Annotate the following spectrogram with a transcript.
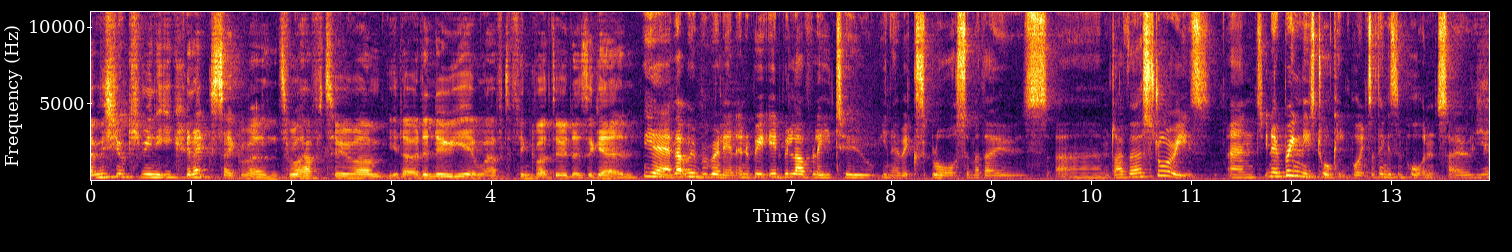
I miss your Community Connect segment. We'll have to um you know in the new year we'll have to think about doing those again. yeah that would be brilliant and it'd be, it'd be lovely to you know explore some of those um, diverse stories and you know bring these talking points I think it's important so Yeah.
